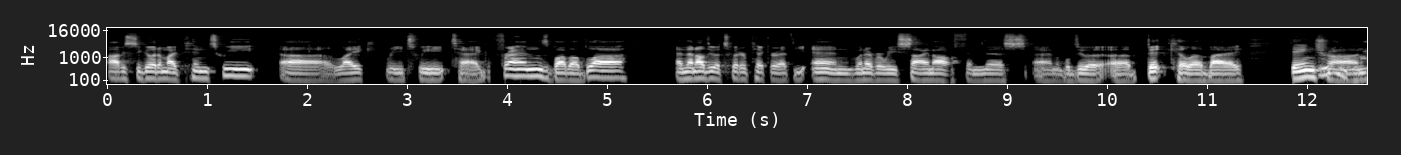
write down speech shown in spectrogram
obviously go to my pin tweet, uh, like, retweet, tag friends, blah blah blah and then I'll do a Twitter picker at the end whenever we sign off from this, and we'll do a, a bit killer by Danetron,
